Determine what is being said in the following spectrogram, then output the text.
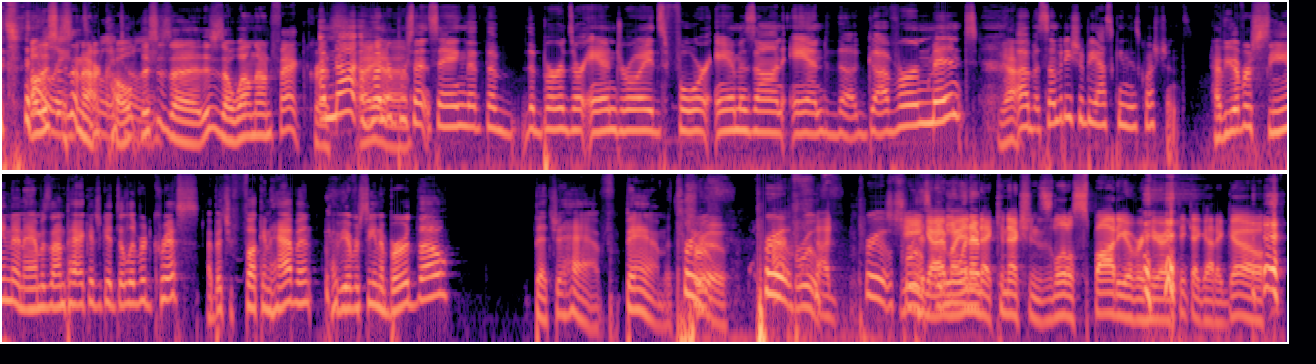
Oh, this isn't our totally, cult. This is a this is a well-known fact, Chris. I'm not I, 100% uh, saying that the the birds are androids for Amazon and the government. Yeah. Uh, but somebody should be asking these questions. Have you ever seen an Amazon package get delivered, Chris? I bet you fucking haven't. Have you ever seen a bird though? Bet you have. Bam. That's true. Proof. Proof. God, Proof. gee, Has guy, my anyone ever- internet connection is a little spotty over here. I think I gotta go.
